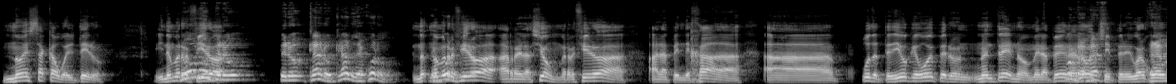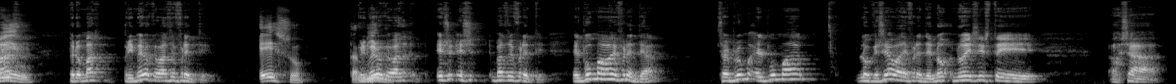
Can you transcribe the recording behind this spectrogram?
no es sacahueltero. Y no me No, refiero no, a. pero, pero claro, claro, de acuerdo. No, De no me refiero a, a relación, me refiero a, a la pendejada, a... Puta, te digo que voy, pero no entreno, me la pego en la noche, pero igual pero juego bien. Pero más, primero que vas de frente. Eso, también. Primero que vas, es- es- vas de frente. El Puma va de frente, ¿ah? O sea, el Puma, el Puma, lo que sea, va de frente. No, no es este. O sea,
